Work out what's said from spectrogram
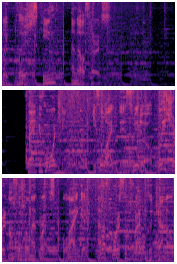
with bluish skin and ulcers. Thank you for watching. If you like this video, please share it on social networks, like it, and of course subscribe to the channel.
